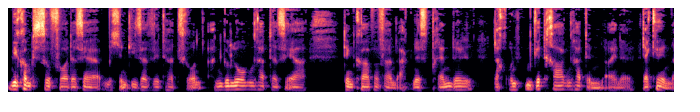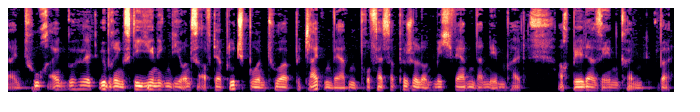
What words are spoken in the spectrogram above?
Mir kommt es so vor, dass er mich in dieser Situation angelogen hat, dass er den Körper von Agnes Brendel nach unten getragen hat, in eine Decke, in ein Tuch eingehüllt. Übrigens, diejenigen, die uns auf der Blutspurentour begleiten werden, Professor Püschel und mich, werden dann eben halt auch Bilder sehen können über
